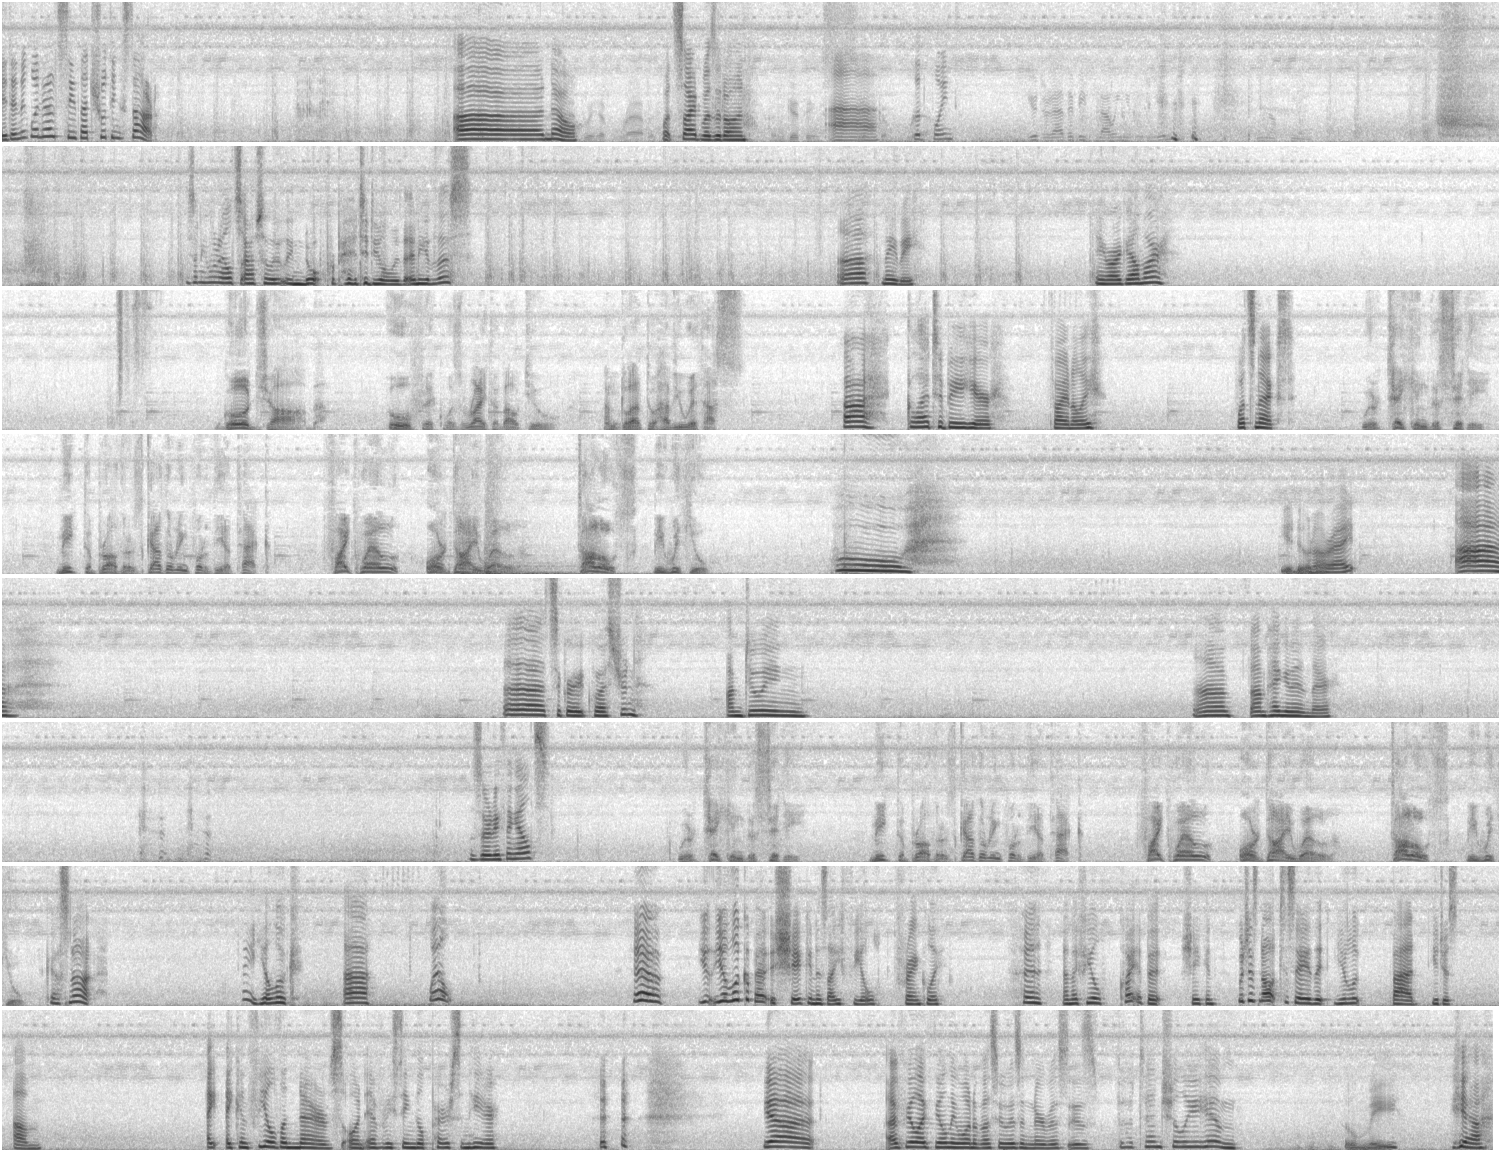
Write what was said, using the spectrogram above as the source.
Did anyone else see that shooting star? Uh, no. We have rabbits. What side was it on? I'm Ah, sick good point. You'd rather be plowing a field? Is anyone else absolutely not prepared to deal with any of this? Uh, maybe. Here you are, Galmar. Good job. Ulfric was right about you. I'm glad to have you with us. Ah, glad to be here. Finally. What's next? We're taking the city. Meet the brothers gathering for the attack. Fight well or die well. Talos be with you. Ooh. You doing alright? Ah. That's a great question. I'm doing. Uh, I'm hanging in there. Was there anything else? We're taking the city. Meet the brothers gathering for the attack. Fight well or die well. Talos be with you. Guess not. Hey, you look. Uh, well. Yeah, you, you look about as shaken as I feel, frankly. and I feel quite a bit shaken. Which is not to say that you look bad, you just. Um. I, I can feel the nerves on every single person here. Yeah, I feel like the only one of us who isn't nervous is potentially him. Who, me? Yeah.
